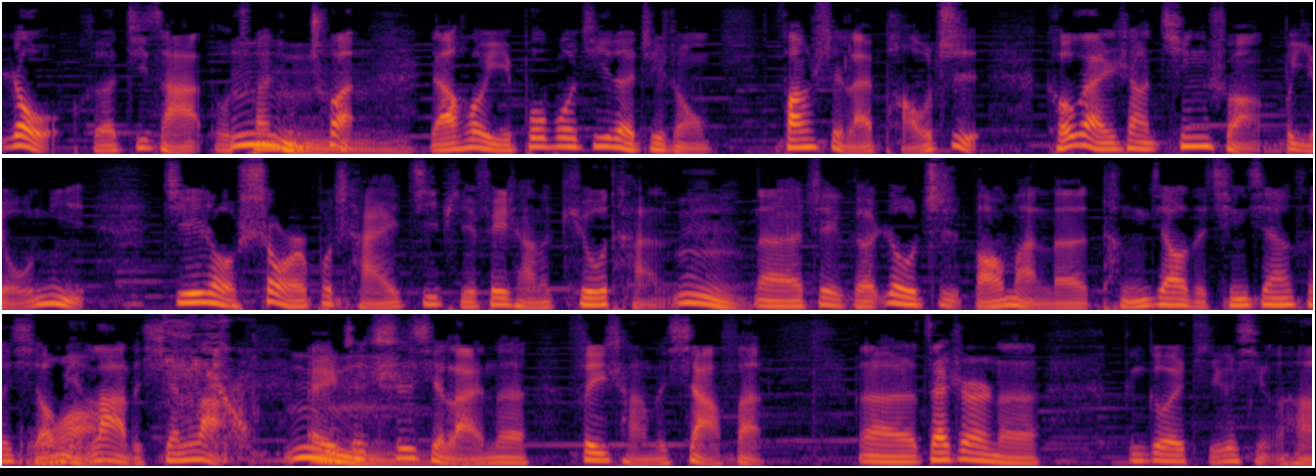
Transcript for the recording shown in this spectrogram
肉和鸡杂都穿成串，嗯然后以钵钵鸡的这种方式来炮制，口感上清爽不油腻，鸡肉瘦而不柴，鸡皮非常的 Q 弹。嗯，那这个肉质饱满了藤椒的清香和小米辣的鲜辣，嗯哎，这吃起来呢非常的下饭。那在这儿呢。跟各位提个醒哈，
